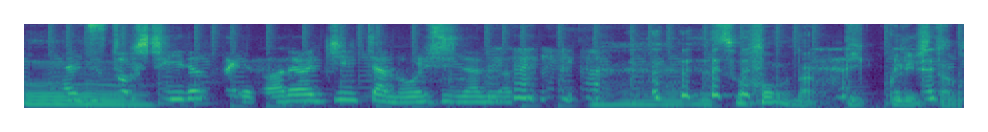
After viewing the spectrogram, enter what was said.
うん。あれずっと不思議だったけどあれはじいちゃんのオリジナルだった。えーそうなびっくりしたわ、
